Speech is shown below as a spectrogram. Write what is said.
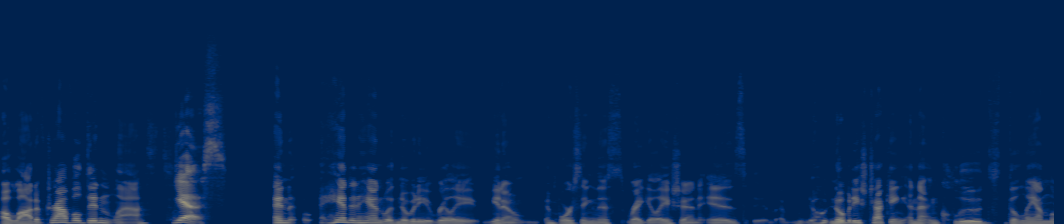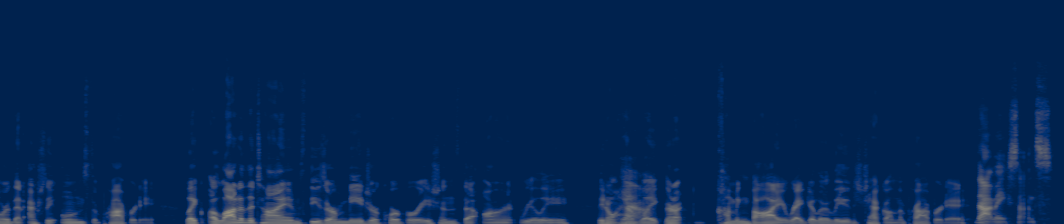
a lot of travel didn't last yes. And hand in hand with nobody really you know enforcing this regulation is uh, nobody's checking and that includes the landlord that actually owns the property. Like a lot of the times these are major corporations that aren't really they don't have Yeah. like they're not coming by regularly to check on the property That makes sense.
